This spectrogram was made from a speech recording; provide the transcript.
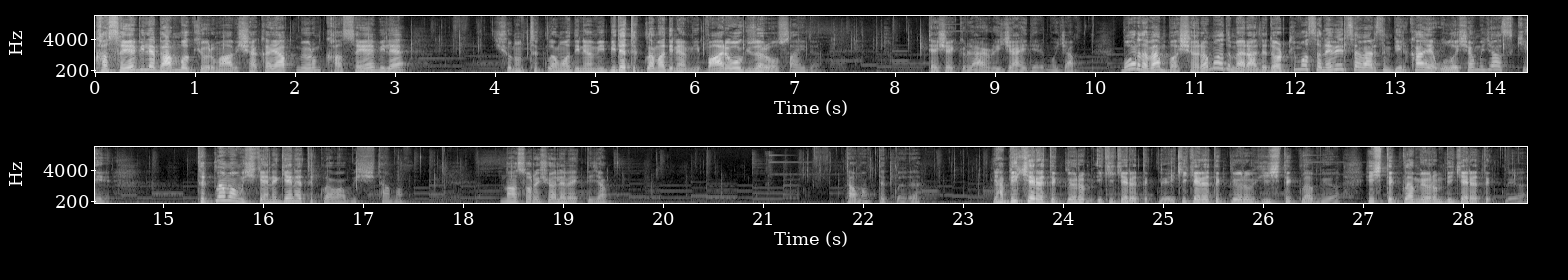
Kasaya bile ben bakıyorum abi. Şaka yapmıyorum. Kasaya bile şunun tıklama dinamiği bir de tıklama dinamiği. Bari o güzel olsaydı. Teşekkürler. Rica ederim hocam. Bu arada ben başaramadım herhalde. Dörtlü masa ne verirse versin 1K'ya ulaşamayacağız ki. Tıklamamış gene. Gene tıklamamış. Tamam. Bundan sonra şöyle bekleyeceğim. Tamam tıkladı. Ya bir kere tıklıyorum, iki kere tıklıyor. iki kere tıklıyorum, hiç tıklamıyor. Hiç tıklamıyorum, bir kere tıklıyor.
